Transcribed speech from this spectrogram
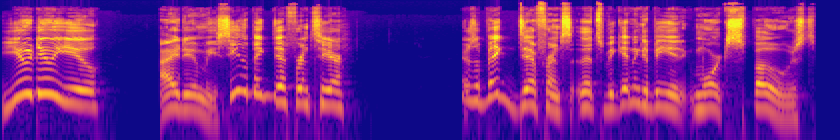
You do you. I do me. See the big difference here? There's a big difference that's beginning to be more exposed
